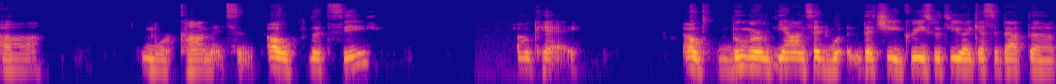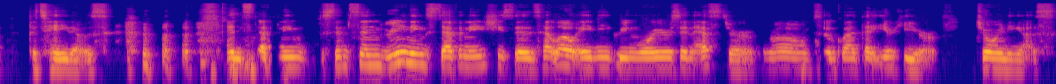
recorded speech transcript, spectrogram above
uh, more comments. And oh, let's see. Okay. Oh, Boomer Beyond said that she agrees with you, I guess, about the potatoes. and Stephanie Simpson Greening, Stephanie, she says, Hello, Amy Green Warriors and Esther. Oh, I'm so glad that you're here joining us.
